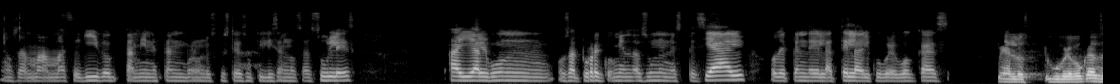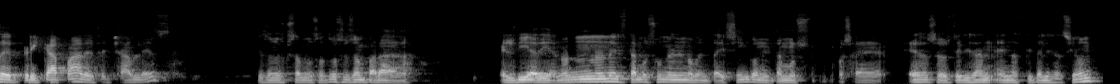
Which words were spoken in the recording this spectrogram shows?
o sea, más, más, seguido. También están, bueno, los que ustedes utilizan, los azules. ¿Hay algún, o sea, tú recomiendas uno en especial o depende de la tela del cubrebocas? Mira, los cubrebocas de tricapa desechables, que son los que usamos nosotros, se usan para el día a día. No, no necesitamos un N95, necesitamos, o sea, esos se utilizan en hospitalización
